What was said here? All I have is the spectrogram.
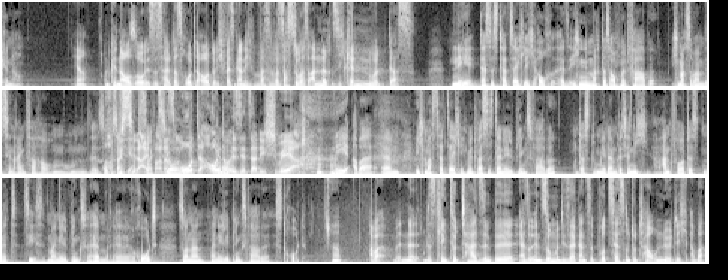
Genau. Und genau so ist es halt das rote Auto. Ich weiß gar nicht, was, was sagst du was anderes? Ich kenne nur das. Nee, das ist tatsächlich auch, also ich mache das auch mit Farbe. Ich mache es aber ein bisschen einfacher, um, um äh, Oh, ein sozusagen bisschen die einfach. Das rote Auto genau. ist jetzt ja nicht schwer. Nee, aber ähm, ich mache es tatsächlich mit, was ist deine Lieblingsfarbe? Und dass du mir dann bitte nicht antwortest mit, sie ist meine Lieblings, ähm, äh, rot, sondern meine Lieblingsfarbe ist rot. Aber ne, das klingt total simpel, also in Summe dieser ganze Prozess und total unnötig, aber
